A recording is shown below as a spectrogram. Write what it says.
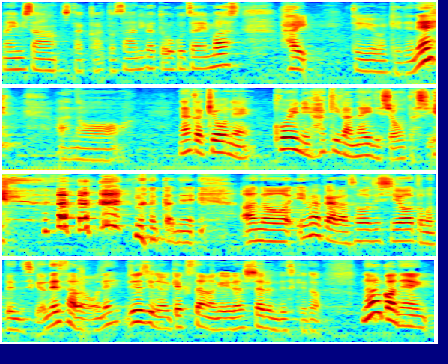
まゆみさんスタッカートさんありがとうございます。はい。というわけでねあのなんか今日ね声に覇気がないでしょ私。なんかねあの今から掃除しようと思ってるんですけどねサロンをね。10時にお客様がいらっしゃるんですけどなんかね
